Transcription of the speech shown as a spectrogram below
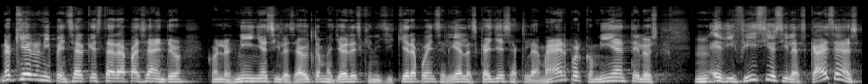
No quiero ni pensar qué estará pasando con los niños y los adultos mayores que ni siquiera pueden salir a las calles a clamar por comida ante los mm, edificios y las casas.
